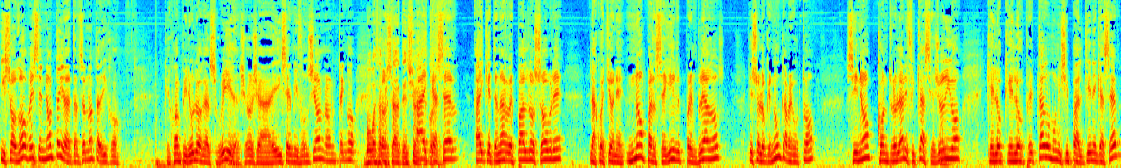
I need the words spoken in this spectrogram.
hizo dos veces nota y a la tercera nota dijo que Juan Pirulo haga su vida. Yo ya hice mi función, no tengo... Vos vas a prestar atención a Hay que hacer, hay que tener respaldo sobre las cuestiones, no perseguir empleados, que eso es lo que nunca me gustó, sino controlar eficacia. Yo digo que lo que el Estado municipal tiene que hacer,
